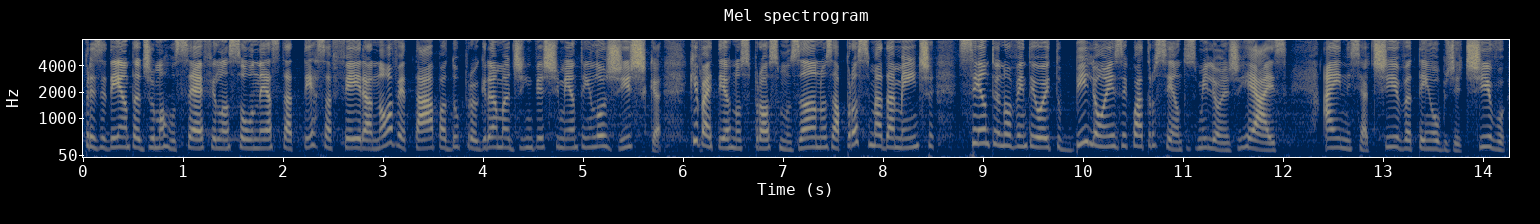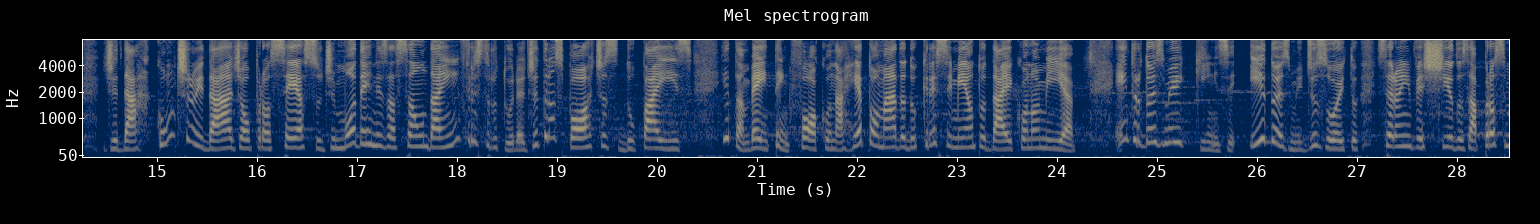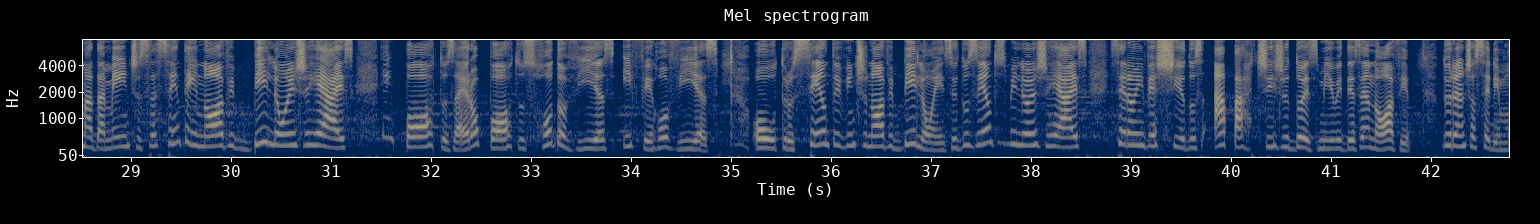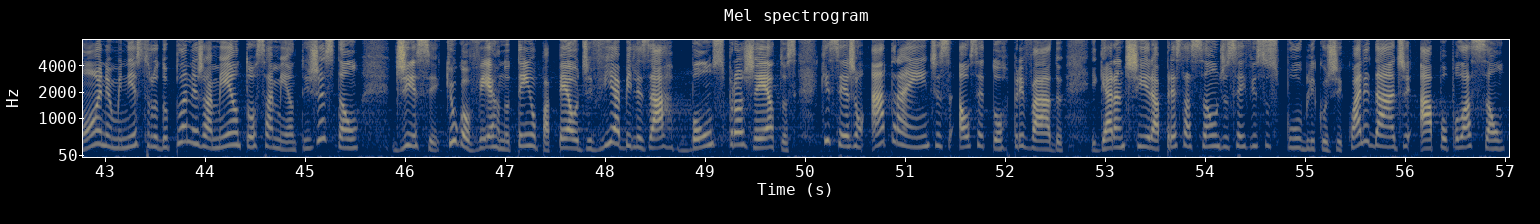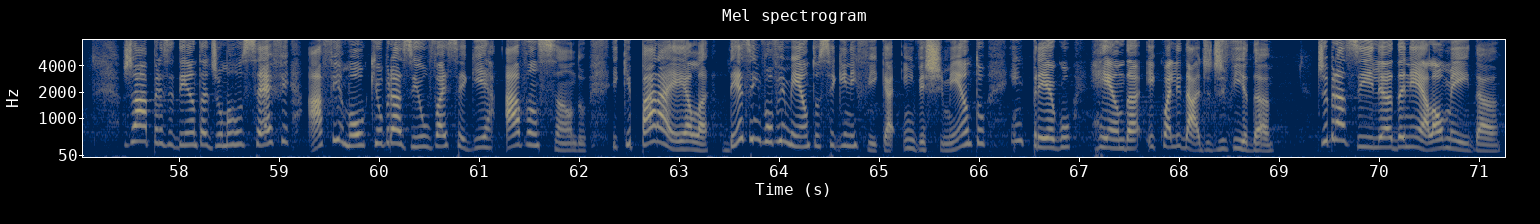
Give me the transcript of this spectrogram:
presidenta Dilma Rousseff lançou nesta terça-feira a nova etapa do programa de investimento em logística, que vai ter nos próximos anos aproximadamente 198 bilhões e 400 milhões de reais. A iniciativa tem o objetivo de dar continuidade ao processo de modernização da infraestrutura de transportes do país e também tem foco na retomada do crescimento da economia. Entre 2015 e 2018 serão investidos aproximadamente 69 109 bilhões de reais em portos, aeroportos, rodovias e ferrovias. Outros 129 bilhões e 200 milhões de reais serão investidos a partir de 2019. Durante a cerimônia, o ministro do Planejamento, Orçamento e Gestão disse que o governo tem o papel de viabilizar bons projetos que sejam atraentes ao setor privado e garantir a prestação de serviços públicos de qualidade à população. Já a presidenta Dilma Rousseff afirmou afirmou que o Brasil vai seguir avançando e que, para ela, desenvolvimento significa investimento, emprego, renda e qualidade de vida. De Brasília, Daniela Almeida.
